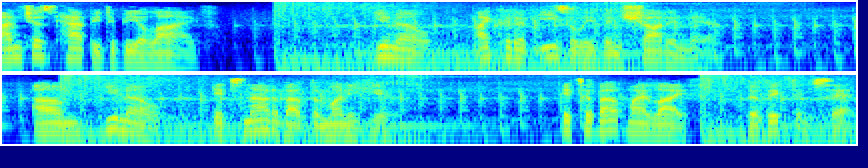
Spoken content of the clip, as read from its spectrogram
I'm just happy to be alive. You know, I could have easily been shot in there. Um, you know, it's not about the money here. It's about my life, the victim said.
